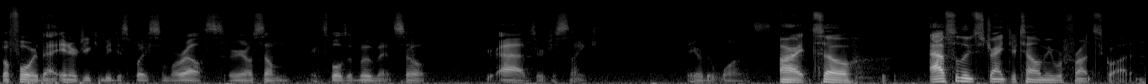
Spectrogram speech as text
before that energy can be displaced somewhere else, or you know, some explosive movement. So your abs are just like they're the ones. All right, so absolute strength. You're telling me we're front squatting,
